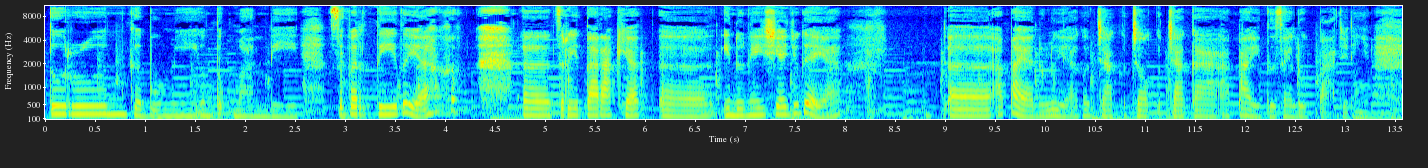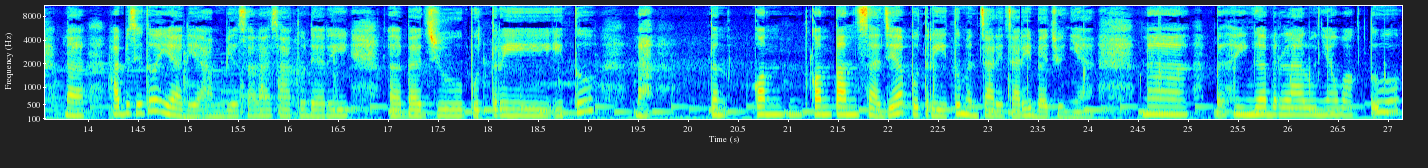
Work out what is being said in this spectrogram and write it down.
turun ke bumi untuk mandi. Seperti itu ya, eh, cerita rakyat Indonesia juga ya. Uh, apa ya dulu ya jaka, jaka apa itu saya lupa jadinya. Nah habis itu ya dia ambil salah satu dari uh, baju putri itu. Nah ten, kon, kontan saja putri itu mencari-cari bajunya. Nah hingga berlalunya waktu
